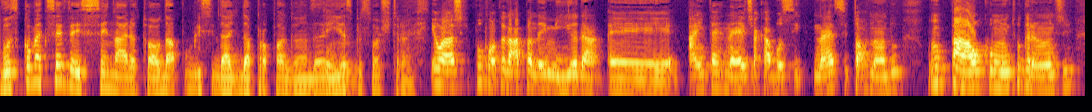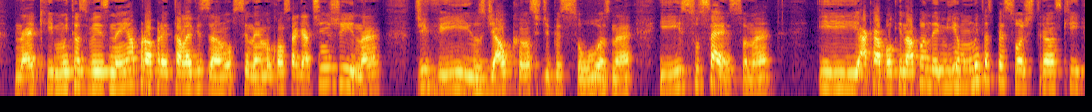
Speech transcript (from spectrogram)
Você, como é que você vê esse cenário atual da publicidade, da propaganda Sim. e as pessoas trans? Eu acho que por conta da pandemia, da, é, a internet acabou se, né, se tornando um palco muito grande, né, que muitas vezes nem a própria televisão, o cinema consegue atingir, né, de views, de alcance de pessoas, né, e sucesso, né. E acabou que na pandemia muitas pessoas trans que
